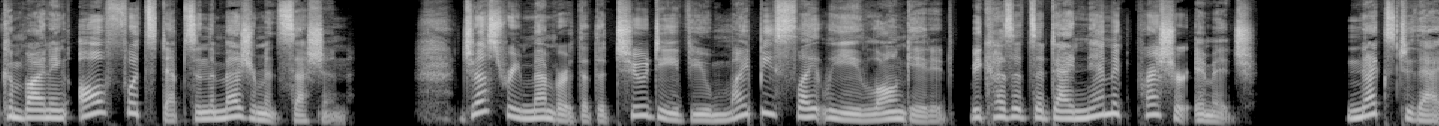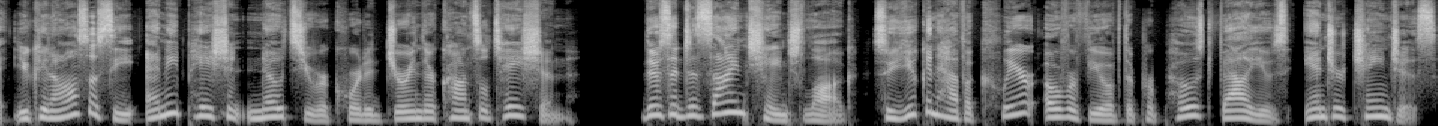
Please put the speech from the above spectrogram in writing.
combining all footsteps in the measurement session. Just remember that the 2D view might be slightly elongated because it's a dynamic pressure image. Next to that, you can also see any patient notes you recorded during their consultation. There's a design change log, so you can have a clear overview of the proposed values and your changes.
